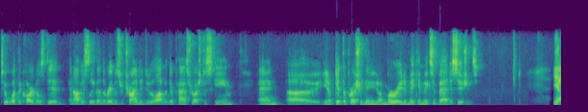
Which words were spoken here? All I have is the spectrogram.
to what the Cardinals did, and obviously then the Ravens are trying to do a lot with their pass rush to scheme and uh, you know get the pressure they need on Murray to make him make some bad decisions. Yeah,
